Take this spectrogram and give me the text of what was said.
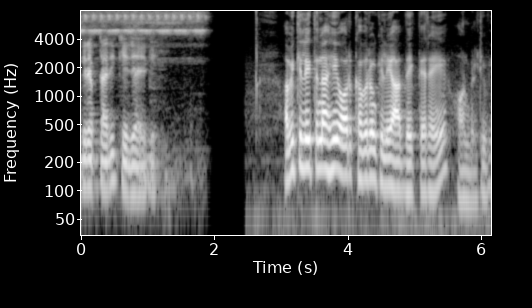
गिरफ्तारी की जाएगी। अभी के लिए इतना ही, और खबरों के लिए आप देखते रहिए हॉर्नबिल टीवी।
